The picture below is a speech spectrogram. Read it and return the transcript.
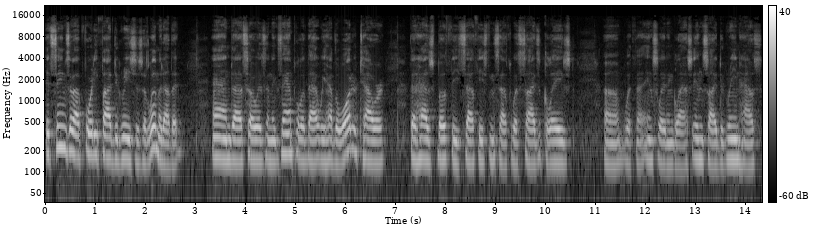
it seems about 45 degrees is the limit of it. And uh, so as an example of that, we have the water tower that has both the southeast and southwest sides glazed uh, with insulating glass inside the greenhouse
